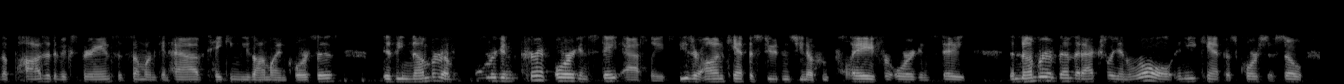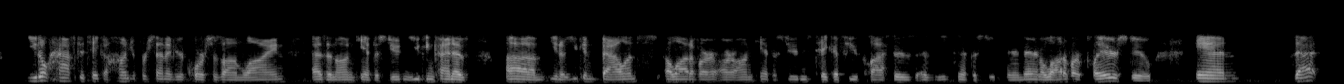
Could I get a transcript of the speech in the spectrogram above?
the positive experience that someone can have taking these online courses is the number of Oregon current Oregon State athletes. These are on-campus students, you know, who play for Oregon State. The number of them that actually enroll in e-campus courses. So you don't have to take 100% of your courses online as an on-campus student. You can kind of, um, you know, you can balance a lot of our, our on-campus students, take a few classes as an e-campus student here and there, and a lot of our players do. And that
